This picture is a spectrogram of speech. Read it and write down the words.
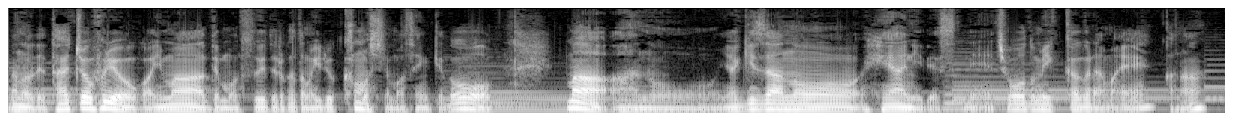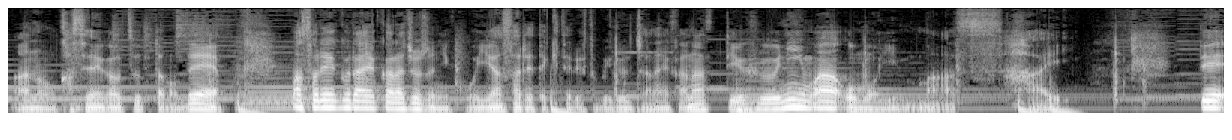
なので、体調不良が今でも続いてる方もいるかもしれませんけど、まあ、あの、ヤギ座の部屋にですね、ちょうど3日ぐらい前かな、あの、火星が移ったので、まあ、それぐらいから徐々にこう癒されてきてる人もいるんじゃないかなっていうふうには思います。はい。で、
